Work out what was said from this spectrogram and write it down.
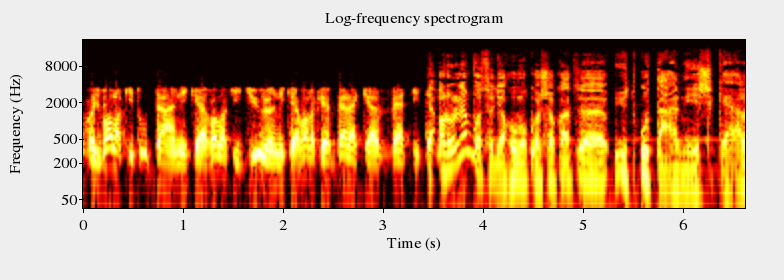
hogy valakit utálni kell, valaki gyűlölni kell, valakivel bele kell vetíteni. De arról nem volt, hogy a homokosokat uh, utálni is kell.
